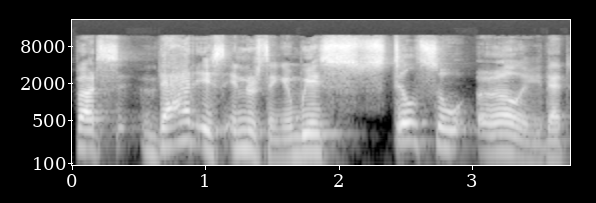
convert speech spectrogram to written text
but that is interesting. And we're still so early that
